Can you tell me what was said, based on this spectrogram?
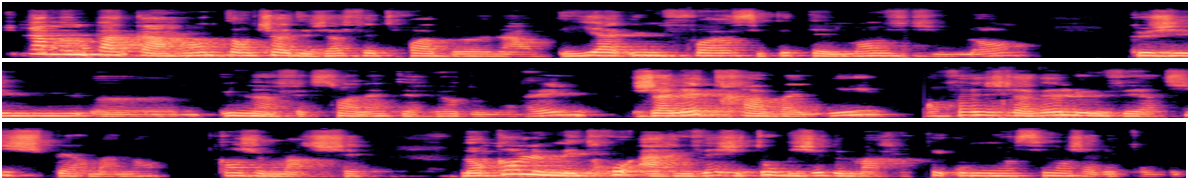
Tu n'as même pas 40 ans, tu as déjà fait trois burn-out. Et il y a une fois, c'était tellement violent que j'ai eu euh, une infection à l'intérieur de l'oreille. J'allais travailler. En fait, j'avais le vertige permanent quand je marchais. Donc, quand le métro arrivait, j'étais obligée de m'arrêter au moins, sinon j'allais tomber.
